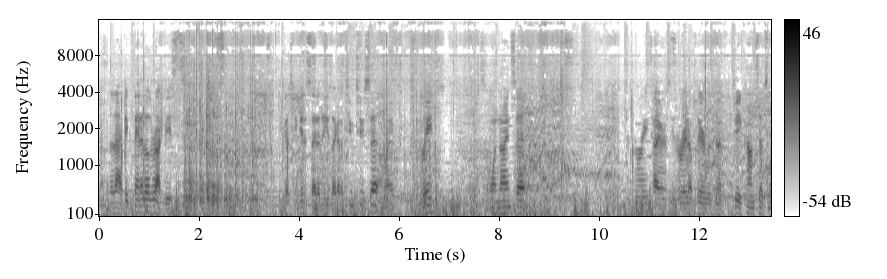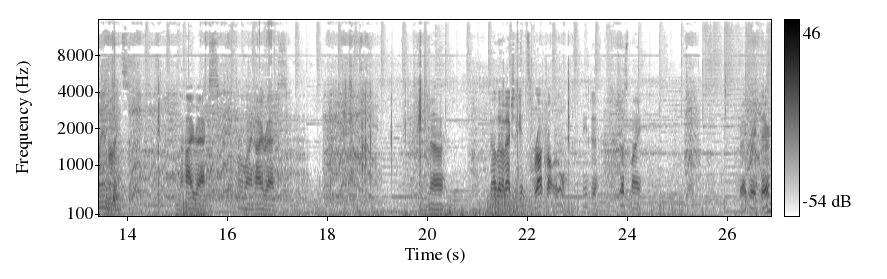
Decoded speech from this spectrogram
Not gonna lie, big fan of those rock beasts. You guys can get a set of these. I got a 2-2 set on my Wraith. It's a 1-9 set. Tires. These are right up there with the JConcepts landmines and the Hyrax, Proline Hyrax. And, uh, now that I'm actually getting some rock crawler, oh, need to adjust my drag right there.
